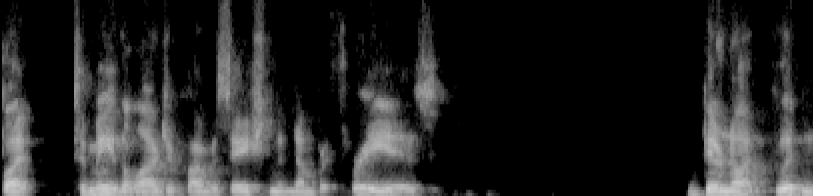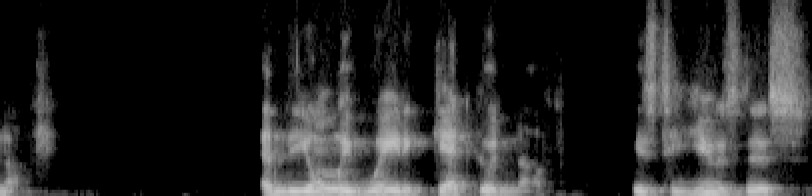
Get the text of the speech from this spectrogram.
But to me, the larger conversation at number three is they're not good enough. And the only way to get good enough is to use this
